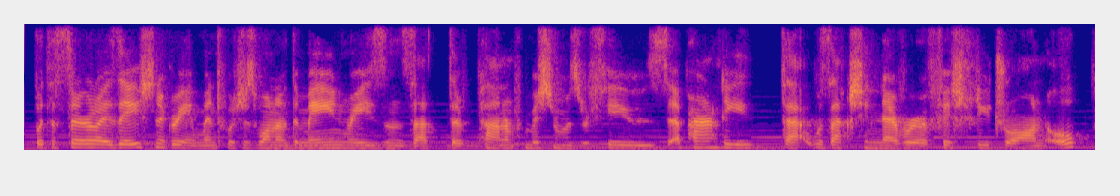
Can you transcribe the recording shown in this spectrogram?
But the sterilisation agreement, which is one of the main reasons that the planning permission was refused, apparently that was actually never officially drawn up,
